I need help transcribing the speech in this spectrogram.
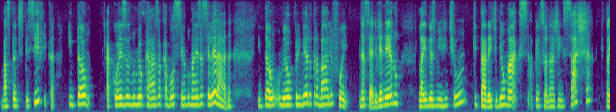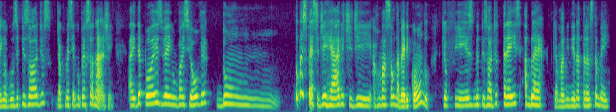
bastante específica, então a coisa, no meu caso, acabou sendo mais acelerada. Então, o meu primeiro trabalho foi na série Veneno, lá em 2021, que está na HBO Max, a personagem Sasha, tá em alguns episódios, já comecei com o personagem. Aí depois veio um voice-over de, um, de uma espécie de reality de arrumação da Mary Kondo, que eu fiz no episódio 3, a Blair, que é uma menina trans também.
